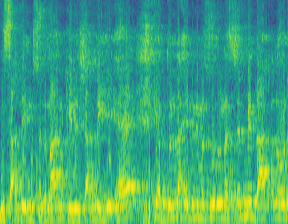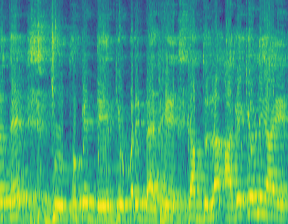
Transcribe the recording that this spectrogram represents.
مثالی مسلمان کی نشانی یہ ہے کہ عبداللہ ابن مسعود مسجد میں داخل ہو رہے تھے۔ جوتوں کے ڈیر کے اوپر ہی بیٹھ گئے۔ کہ عبداللہ، آگے کیوں نہیں آئے؟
